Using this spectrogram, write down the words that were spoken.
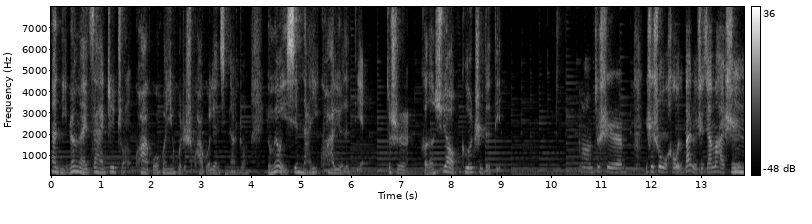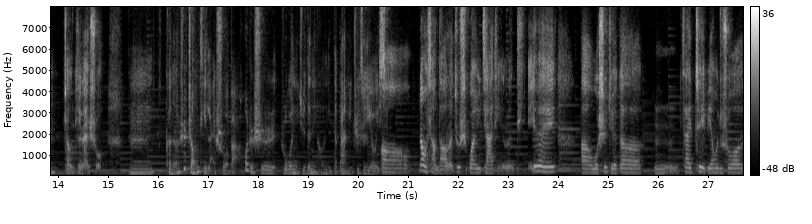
那你认为在这种跨国婚姻或者是跨国恋情当中，有没有一些难以跨越的点，就是可能需要搁置的点？嗯，就是你是说我和我的伴侣之间吗？还是整体来说？嗯，嗯可能是整体来说吧，或者是如果你觉得你和你的伴侣之间也有一些哦，那我想到了，就是关于家庭的问题，因为，呃，我是觉得，嗯，在这边或者说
